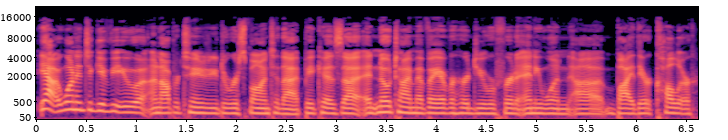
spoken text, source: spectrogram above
Yeah, I wanted to give you an opportunity to respond to that because uh, at no time have I ever heard you refer to anyone uh, by their color.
